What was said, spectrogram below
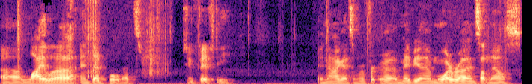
uh, Lila, and Deadpool. That's 250. And now I got some, refer- uh, maybe a Moira and something else.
